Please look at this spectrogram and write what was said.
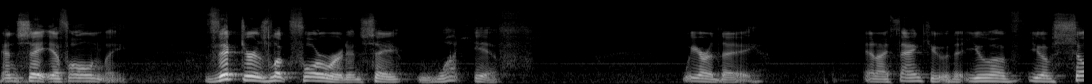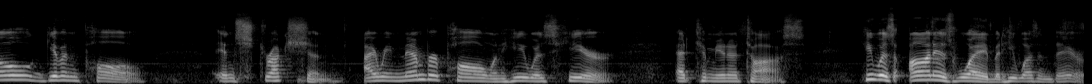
and say, if only. Victors look forward and say, what if? We are they. And I thank you that you have, you have so given Paul instruction. I remember Paul when he was here at Communitas. He was on his way, but he wasn't there.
